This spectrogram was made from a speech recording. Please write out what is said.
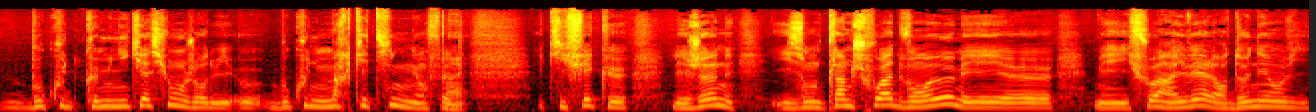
beaucoup de communication aujourd'hui, euh, beaucoup de marketing en fait, Ouais. qui fait que les jeunes, ils ont plein de choix devant eux, mais euh, mais il faut arriver à leur donner envie.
